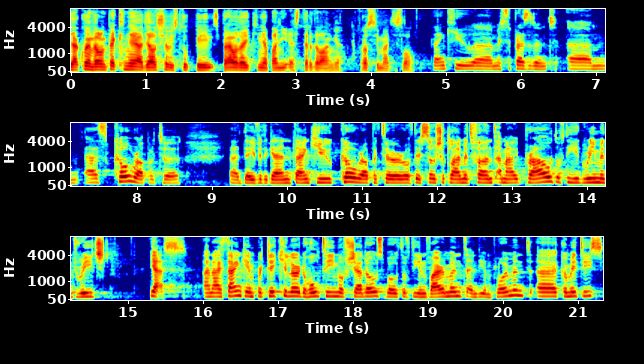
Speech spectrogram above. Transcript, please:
Ďakujem veľmi pekne a ďalšie vystúpi spravodajkynia pani Esther de Lange. Prosím, máte slovo. Thank you, uh, Mr. President. Um, as co-rapporteur, uh, David again, thank you, co-rapporteur of the Social Climate Fund. Am I proud of the agreement reached? Yes, And I thank in particular the whole team of shadows, both of the environment and the employment uh, committees,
